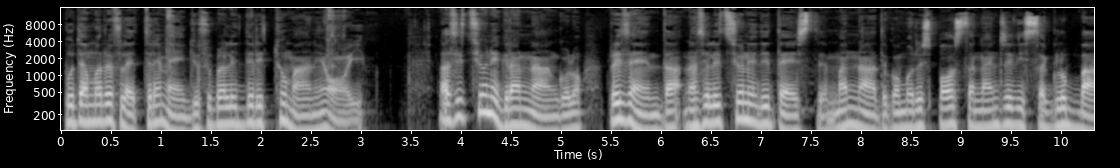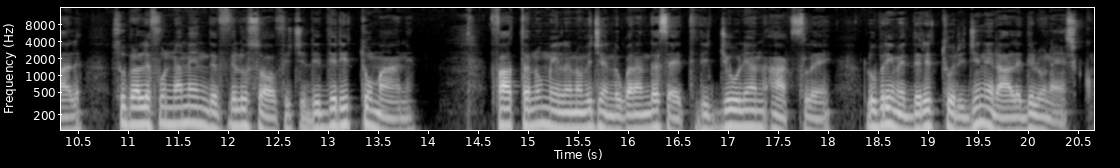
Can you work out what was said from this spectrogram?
potremo riflettere meglio sopra i diritti umani oggi. La sezione Grannangolo presenta una selezione di test mannate come risposta a un'intervista globale sopra le fondamenta filosofiche dei diritti umani, fatta nel 1947 di Julian Huxley, lo primo direttore generale dell'UNESCO.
